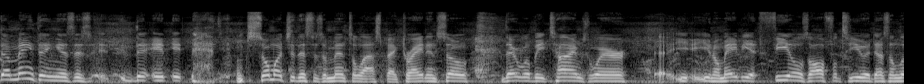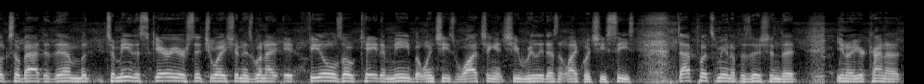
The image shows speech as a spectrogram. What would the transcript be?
the main thing is, is it, it, it, so much of this is a mental aspect, right? And so there will be times where, uh, you, you know, maybe it feels awful to you, it doesn't look so bad to them. But to me, the scarier situation situation is when I, it feels okay to me, but when she's watching it, she really doesn't like what she sees. That puts me in a position that, you know, you're kind of,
